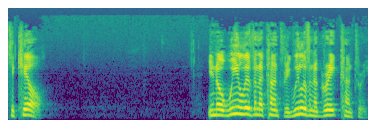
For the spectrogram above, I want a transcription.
to kill. You know, we live in a country, we live in a great country.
